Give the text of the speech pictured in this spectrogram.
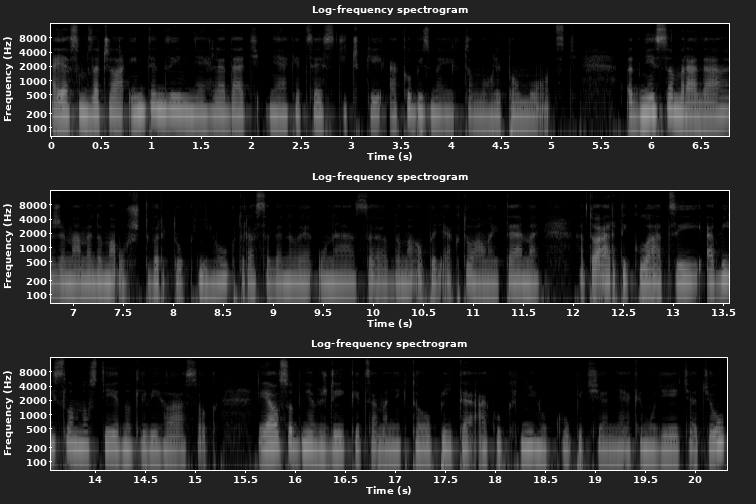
a ja som začala intenzívne hľadať nejaké cestičky, ako by sme jej v tom mohli pomôcť. Dnes som rada, že máme doma už štvrtú knihu, ktorá sa venuje u nás doma opäť aktuálnej téme, a to artikulácii a výslovnosti jednotlivých hlások. Ja osobne vždy, keď sa ma niekto opýta, akú knihu kúpiť nejakému dieťaťu,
